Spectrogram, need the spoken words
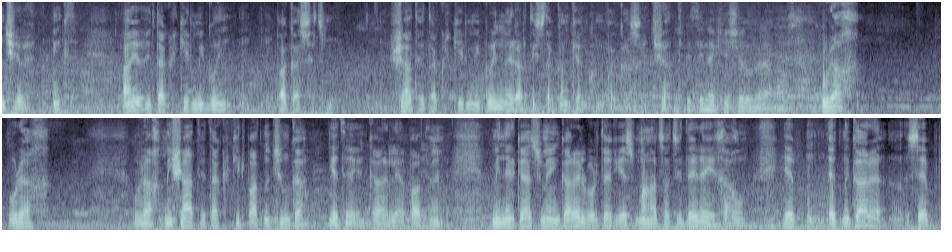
ինչև ինքն այո հետաքրքիր մի գույն պակասեց շատ հետաքրքիր մի գույն մեր արտիստական կյանքում պակասեց շատ ինչպեսին եք հիշելու նրան ուրախ ուրախ ուրախ մի շատ հետաքրքիր պատմություն կա, եթե կարելի է պատմել։ Մի ներկայացում էին կարել, որտեղ ես մահացածի դեր էի խաղում եւ այդ նկարը սեփ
